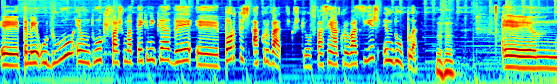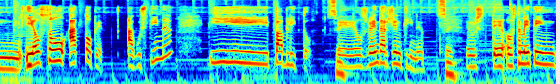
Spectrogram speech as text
É, também o duo é um duo que faz uma técnica de é, portes acrobáticos, que eles fazem acrobacias em dupla. Uhum. É, e eles são a tope. Agostina e Pablito. É, eles vêm da Argentina. Eles, te, eles, também têm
